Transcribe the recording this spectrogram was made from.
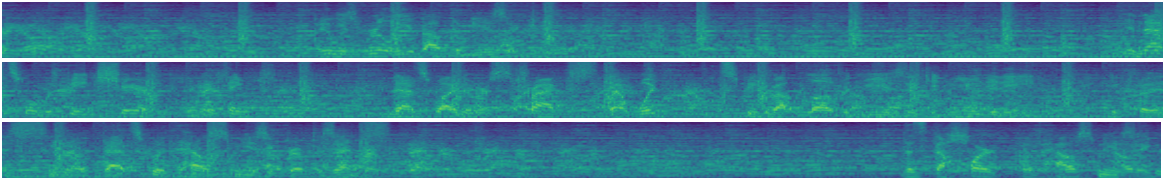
It was really about the music. And that's what was being shared. And I think that's why there was tracks that would speak about love and music and unity because, you know, that's what house music represents. That's the heart of. House music.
